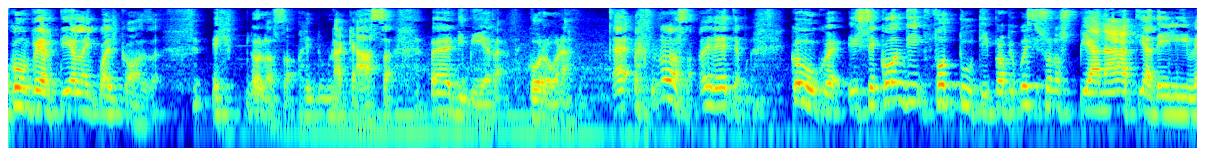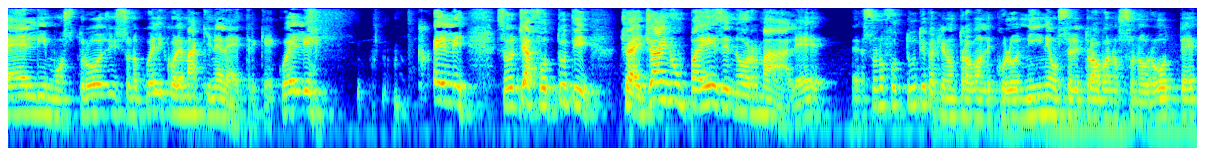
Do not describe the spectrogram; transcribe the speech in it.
convertirla in qualcosa. E non lo so, in una cassa eh, di birra, corona. Eh, non lo so, vedete Comunque, i secondi fottuti, proprio questi sono spianati a dei livelli mostruosi, sono quelli con le macchine elettriche. Quelli, quelli sono già fottuti, cioè già in un paese normale eh, sono fottuti perché non trovano le colonnine o se le trovano sono rotte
